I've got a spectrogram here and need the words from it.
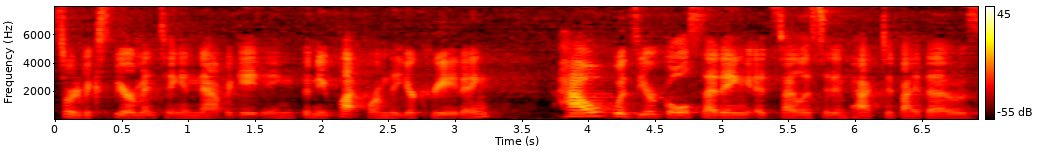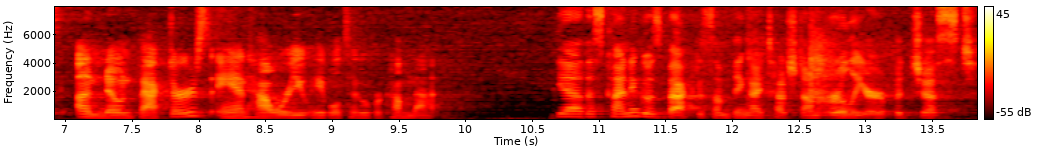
sort of experimenting and navigating the new platform that you're creating. How was your goal setting at Stylisted impacted by those unknown factors, and how were you able to overcome that? Yeah, this kind of goes back to something I touched on earlier, but just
